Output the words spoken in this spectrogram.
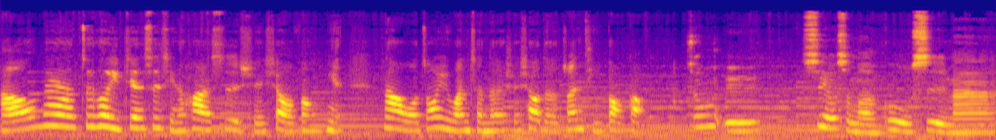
好，那最后一件事情的话是学校方面。那我终于完成了学校的专题报告。终于，是有什么故事吗？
